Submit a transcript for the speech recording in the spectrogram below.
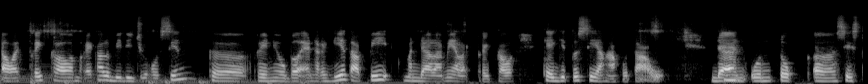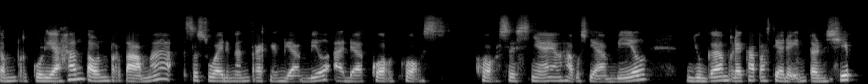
electrical, mereka lebih dijurusin ke renewable energy tapi mendalami electrical. Kayak gitu sih yang aku tahu. Dan untuk eh, sistem perkuliahan tahun pertama sesuai dengan track yang diambil ada core course coursesnya yang harus diambil juga mereka pasti ada internship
